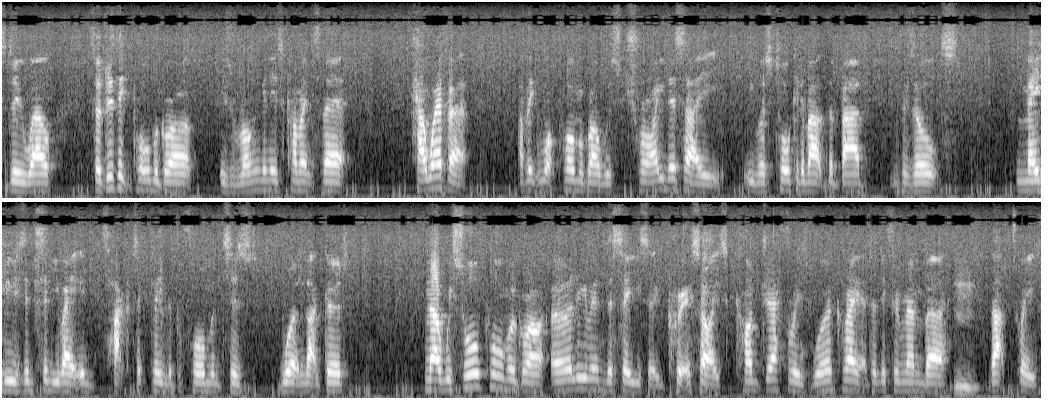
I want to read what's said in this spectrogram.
to do well. So I do think Paul McGrath is wrong in his comments there. However, I think what Paul McGrath was trying to say, he was talking about the bad results maybe he was insinuating tactically the performances weren't that good. Now we saw Paul McGrath earlier in the season criticise Cod for his work rate. I don't know if you remember Mm. that tweet.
